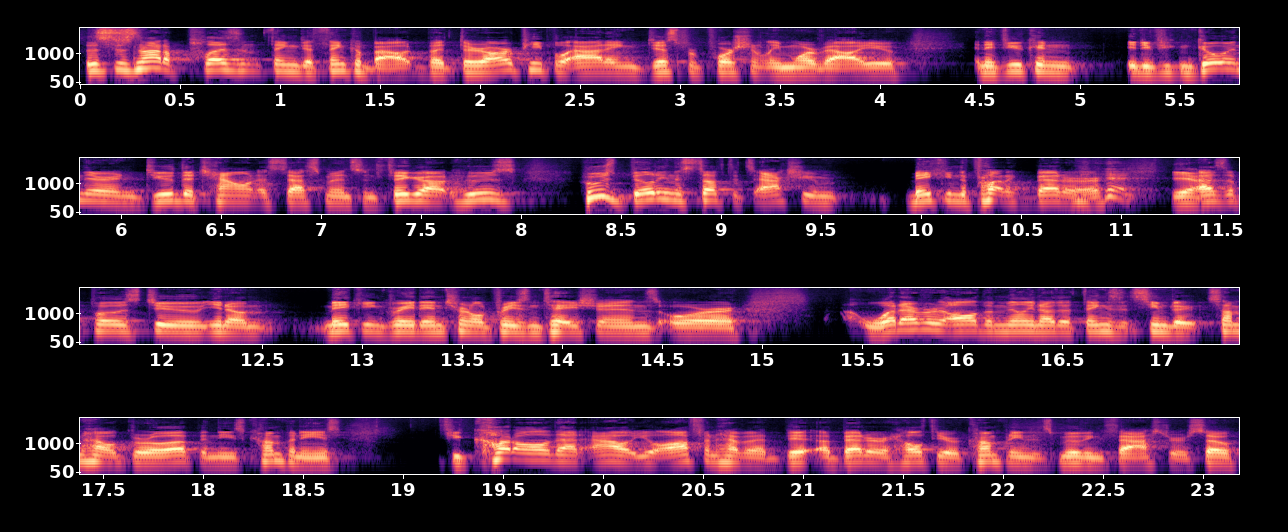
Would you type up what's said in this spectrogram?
This is not a pleasant thing to think about, but there are people adding disproportionately more value. And if you can if you can go in there and do the talent assessments and figure out who's who's building the stuff that's actually making the product better yeah. as opposed to you know making great internal presentations or whatever all the million other things that seem to somehow grow up in these companies if you cut all that out you'll often have a, bit, a better healthier company that's moving faster so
